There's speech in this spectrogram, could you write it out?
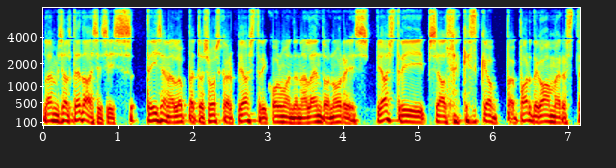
Läheme sealt edasi siis, teisena lõpetas Oscar Piastri, kolmandana Lando Norris. Piastri sealt, kes ka pardakaamerast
